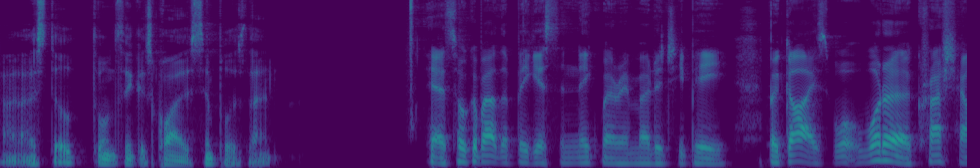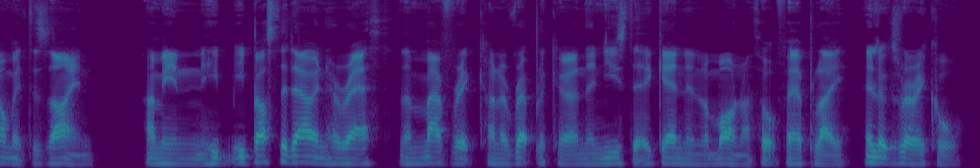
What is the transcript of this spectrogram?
I still don't think it's quite as simple as that. Yeah, talk about the biggest enigma in MotoGP. But guys, what what a crash helmet design! I mean, he, he busted out in Jerez, the Maverick kind of replica, and then used it again in Le Mans. I thought fair play. It looks very cool.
